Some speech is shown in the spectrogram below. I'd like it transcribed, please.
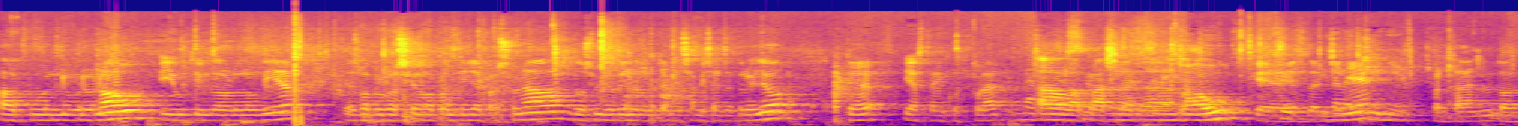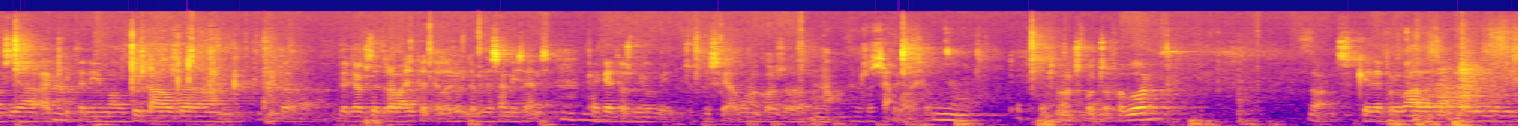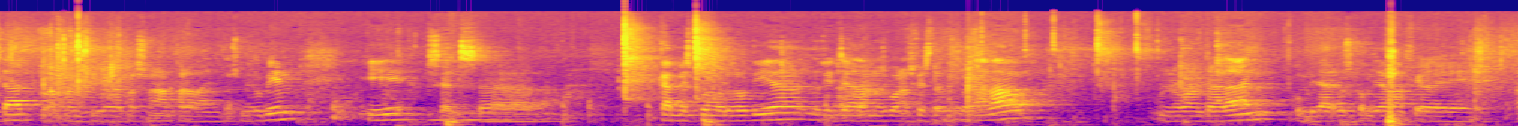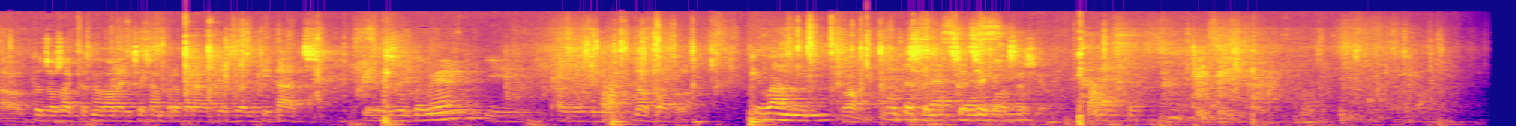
el punt número 9 i últim de l'ordre del dia és l'aprovació de la plantilla personal 2020 de l'Ajuntament de Sant Vicenç de Torelló, que ja està incorporat a la plaça de l'AU, que és d'enginyer. Per tant, doncs ja aquí tenim el total de, de, de llocs de treball que té l'Ajuntament de Sant Vicenç per aquest 2020. No sé si hi ha alguna cosa... No, ens sembla bé. No. Doncs vots a favor. Doncs queda aprovada per unanimitat la plantilla personal per a l'any 2020 i sense cap més punt del dia, desitjar unes bones festes de Nadal, una bona entrada d'any, convidar-vos com ja vam fer el, tots els actes nadalencs que s'han preparat des d'entitats i des d'Ajuntament i a gaudir del poble. Igualment. Moltes gràcies. S'aixeca la sessió. Gràcies.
